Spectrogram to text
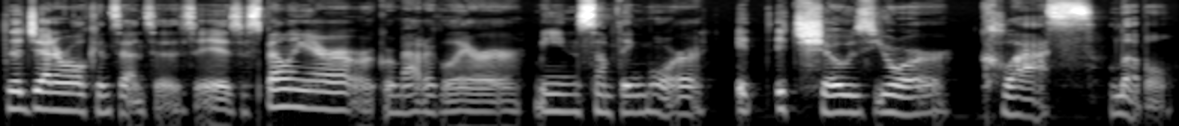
The general consensus is a spelling error or grammatical error means something more. It it shows your class level.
